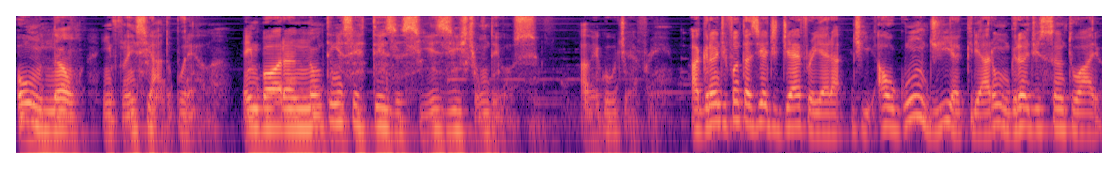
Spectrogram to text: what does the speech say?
ou não influenciado por ela. Embora não tenha certeza se existe um Deus, alegou Jeffrey. A grande fantasia de Jeffrey era de algum dia criar um grande santuário,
